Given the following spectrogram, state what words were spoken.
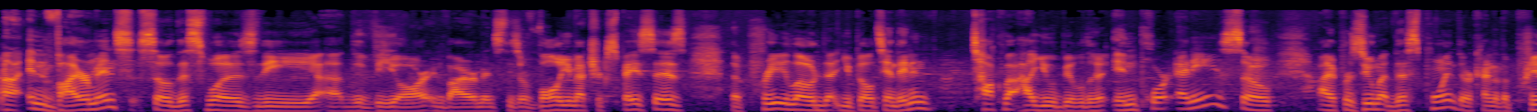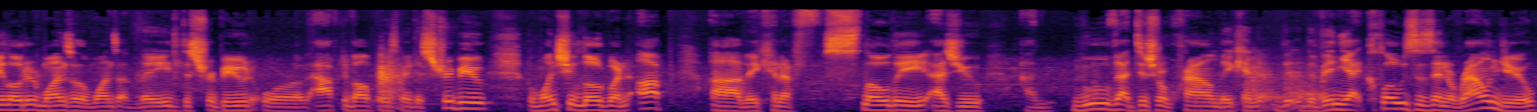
Uh, environments. So this was the uh, the VR environments. These are volumetric spaces. The preload that you built in. They didn't talk about how you would be able to import any. So I presume at this point they're kind of the preloaded ones or the ones that they distribute or the app developers may distribute. But once you load one up, uh, they kind of slowly, as you uh, move that digital crown, they can the, the, vignette closes in around you.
